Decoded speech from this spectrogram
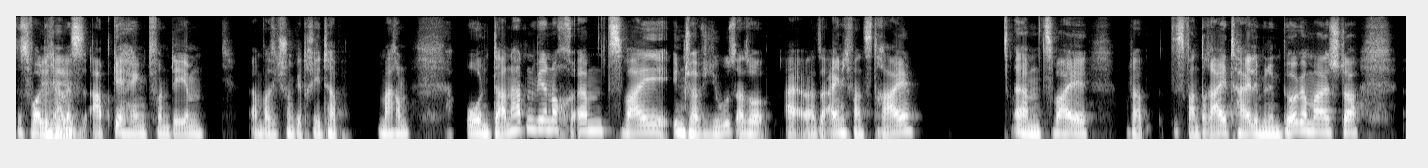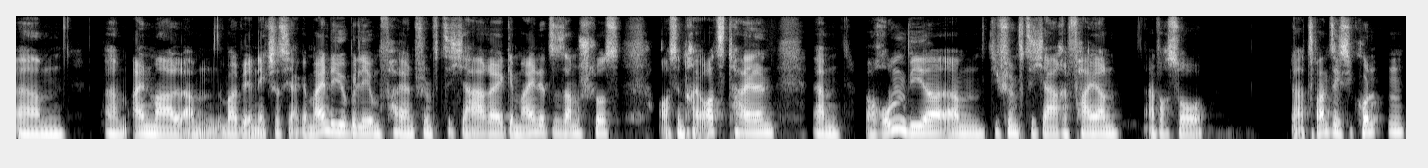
Das wollte mhm. ich alles abgehängt von dem, was ich schon gedreht habe machen. Und dann hatten wir noch ähm, zwei Interviews, also, äh, also eigentlich waren es drei. Ähm, zwei oder es waren drei Teile mit dem Bürgermeister, ähm, Ähm, einmal, ähm, weil wir nächstes Jahr Gemeindejubiläum feiern, 50 Jahre Gemeindezusammenschluss aus den drei Ortsteilen. Ähm, warum wir ähm, die 50 Jahre feiern, einfach so ja, 20 Sekunden.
